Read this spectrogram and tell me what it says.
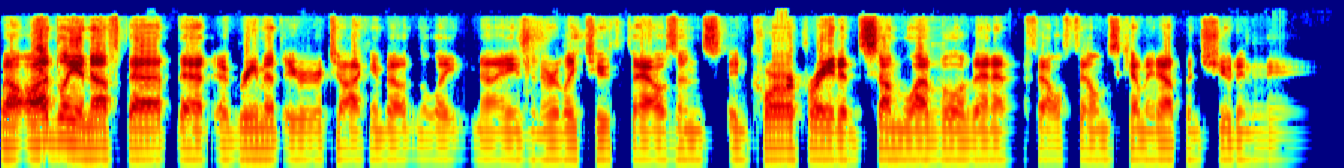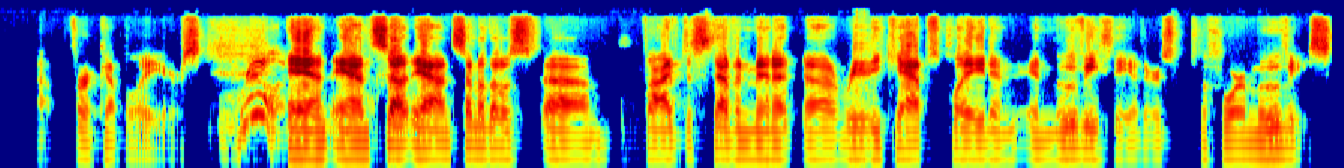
Well, oddly enough, that that agreement that you were talking about in the late '90s and early 2000s incorporated some level of NFL films coming up and shooting up for a couple of years. Really? And and so yeah, and some of those um, five to seven minute uh, recaps played in in movie theaters before movies.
